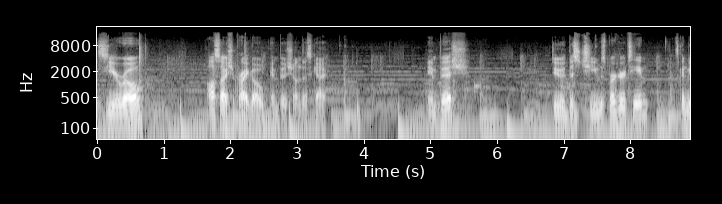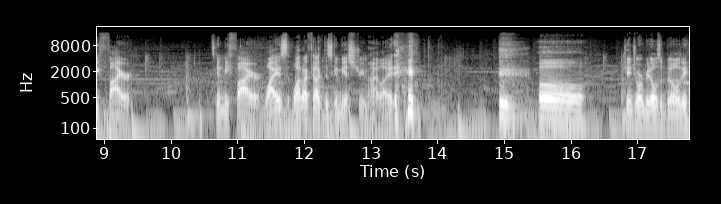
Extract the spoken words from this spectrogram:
Zero. Also, I should probably go Impish on this guy. Impish. Dude, this Cheemsburger team, it's gonna be fire. It's gonna be fire. Why is why do I feel like this is gonna be a stream highlight? oh. Change Orbeetle's ability.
